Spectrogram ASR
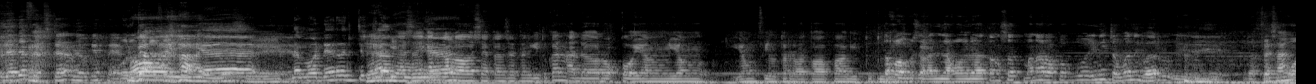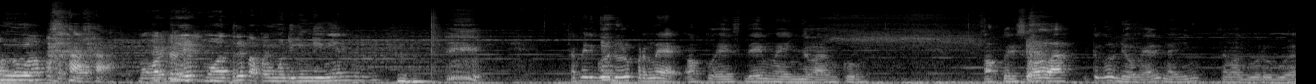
udah ada vape sekarang udah pakai vape. Udah. oh Enggak. iya Iya udah modern cek saya biasanya kan lampunya. kalau setan-setan gitu kan ada rokok yang yang yang filter atau apa gitu tuh kalau misalkan jelangkung datang set mana rokok gue ini coba nih baru iya. udah fresh mau Sanggup. mau apa mau mau trip mau trip apa yang mau dingin dingin tapi gue dulu pernah ya, waktu SD main jelangkung waktu di sekolah itu gue diomelin anjing sama guru gue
